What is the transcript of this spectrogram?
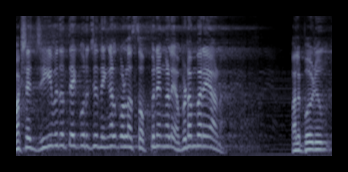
പക്ഷെ ജീവിതത്തെക്കുറിച്ച് നിങ്ങൾക്കുള്ള സ്വപ്നങ്ങൾ എവിടം വരെയാണ്? പലപ്പോഴും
